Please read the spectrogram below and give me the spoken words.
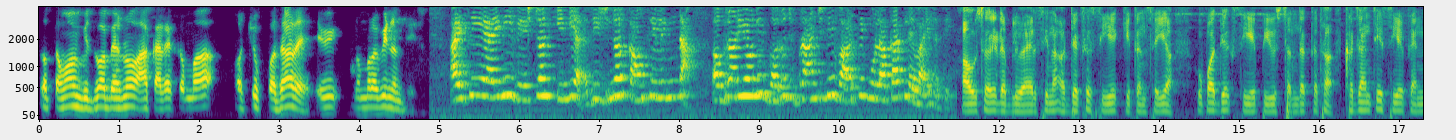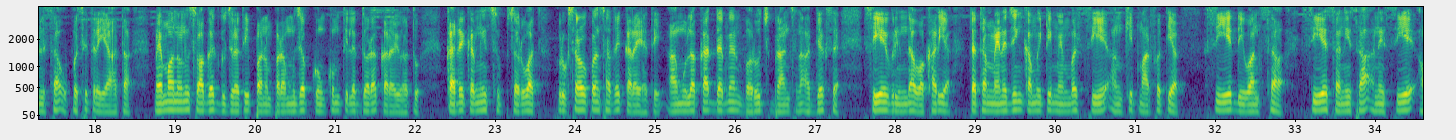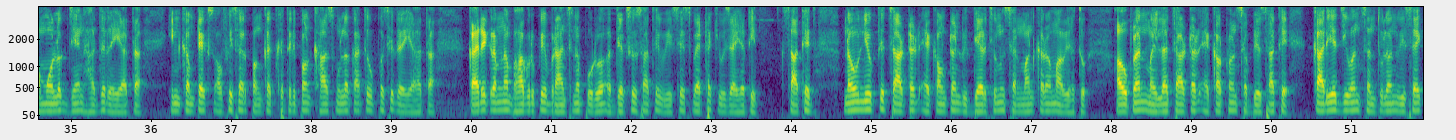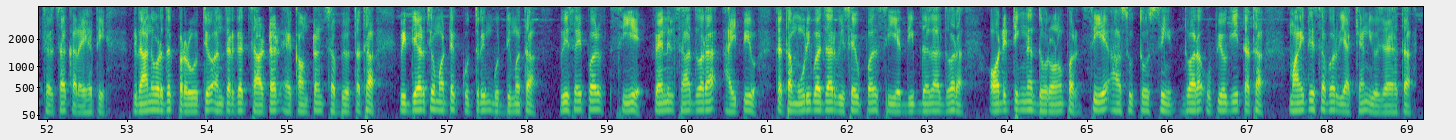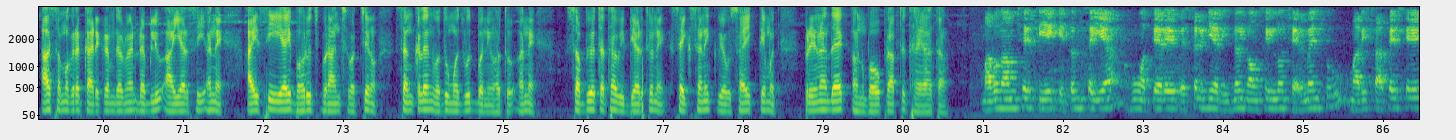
તો તમામ વિધવા બહેનો આ કાર્યક્રમમાં અચૂક પધારે એવી નમ્ર વિનંતી છે. આઈસીએઆઈની વેસ્ટર્ન ઇન્ડિયા રિજનલ કાઉન્સિલિંગના અગ્રણીઓની ભરૂચ બ્રાન્ચની વાર્ષિક મુલાકાત લેવાઈ હતી. આ અવસરે ડબ્લ્યુઆઈઆરસીના અધ્યક્ષ સીએ કેતન સૈયા ઉપાધ્યક્ષ સીએ પિયુષ ચંદક તથા ખજાનચી સીએ ફેનિલ શાહ ઉપસ્થિત રહ્યા હતા. મહેમાનોનું સ્વાગત ગુજરાતી પરંપરા મુજબ કુમકુમ તિલક દ્વારા કરાયું હતું. કાર્યક્રમની શુભ શરૂઆત વૃક્ષારોપણ સાથે કરાઈ હતી. આ મુલાકાત દરમિયાન ભરૂચ બ્રાન્ચના અધ્યક્ષ સીએ વૃંદા વખારિયા તથા managing committee members CA Ankit Marfatia CA Devansh Shah, CA Sunny Shah અને સીએ અમોલક જૈન હાજર રહ્યા હતા. ઇન્કમટેક્સ ઓફિસર પંકજ ખત્રી પણ ખાસ મુલાકાતે ઉપસ્થિત રહ્યા હતા. કાર્યક્રમના ભાગરૂપે બ્રાન્ચના પૂર્વ અધ્યક્ષો સાથે વિશેષ બેઠક યોજાઈ હતી. સાથે જ નવનિયુક્ત ચાર્ટર્ડ એકાઉન્ટન્ટ વિદ્યાર્થીઓનું સન્માન કરવામાં આવ્યું હતું. આ ઉપરાંત મહિલા ચાર્ટર્ડ એકાઉન્ટન્ટ સભ્યો સાથે કાર્યજીવન સંતુલન વિષયક ચર્ચા કરાઈ હતી. જ્ઞાનવર્ધક પ્રવૃત્તિઓ અંતર્ગત ચાર્ટર્ડ એકાઉન્ટન્ટ સભ્યો તથા વિદ્યાર્થીઓ માટે કૃત્રિમ બુદ્ધિમત્તા વિષય પર સીએ ફેનિલ શાહ દ્વારા આઈપીઓ તથા મૂડી બજાર વિષય ઉપર સીએ દીપ દલાલ દ્વારા ઓડિટિંગના ધોરણો પર સીએ આશુતોષ સિંહ દ્વારા ઉપયોગી તથા માહિતીસભર વ્યાખ્યાન યોજાયા હતા. આ સમગ્ર કાર્યક્રમ દરમિયાન ડબલ્યુઆઈઆરસી અને આઈસીએઆઈ ભરૂચ બ્રાન્ચ વચ્ચેનો સંકલન વધુ મજબૂત બન્યું હતું અને સભ્યો તથા વિદ્યાર્થીઓને શૈક્ષણિક, વ્યવસાયિક તેમજ પ્રેરણાદાયક અનુભવો પ્રાપ્ત થયા હતા. મારું નામ છે સીએ કેતન સૈયા. હું અત્યારે વેસ્ટર્ન ઇન્ડિયા રિજનલ કાઉન્સિલનો ચેરમેન છું. મારી સાથે છે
